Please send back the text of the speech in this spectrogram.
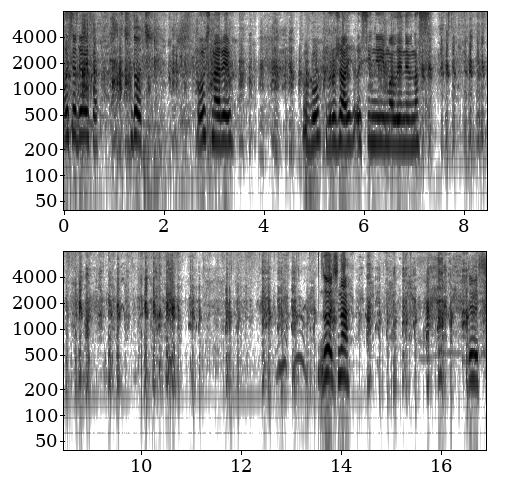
Ось о, дивися, доч. Ось нарив. Ого, врожай осінньої малини в нас. Дочь на. Дивись.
